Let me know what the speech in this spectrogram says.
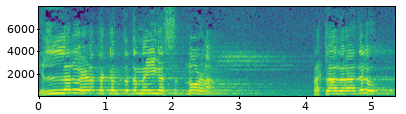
ಎಲ್ಲರೂ ಹೇಳತಕ್ಕಂಥದ್ದನ್ನು ಈಗ ನೋಡೋಣ. ಪ್ರಹ್ಲಾದರಾಜರು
